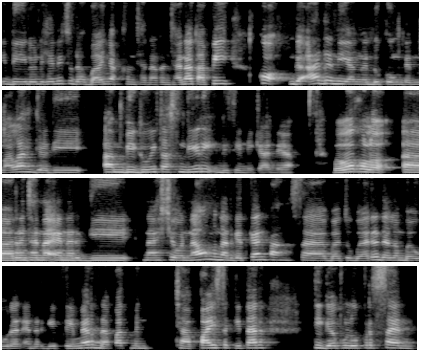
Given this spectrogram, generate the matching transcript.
di Indonesia ini sudah banyak rencana-rencana, tapi kok nggak ada nih yang ngedukung dan malah jadi ambiguitas sendiri di sini kan ya. Bahwa kalau uh, rencana energi nasional menargetkan pangsa batu bara dalam bauran energi primer dapat mencapai sekitar 30 persen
